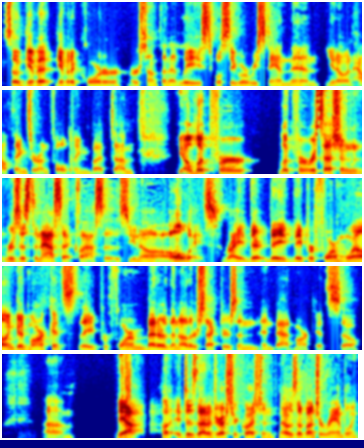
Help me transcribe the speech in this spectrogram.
so give it give it a quarter or something at least. We'll see where we stand then. You know, and how things are unfolding. But um, you know, look for look for recession resistant asset classes you know always right? They're, they they perform well in good markets. They perform better than other sectors in in bad markets. So um, yeah. Does that address your question? That was a bunch of rambling.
